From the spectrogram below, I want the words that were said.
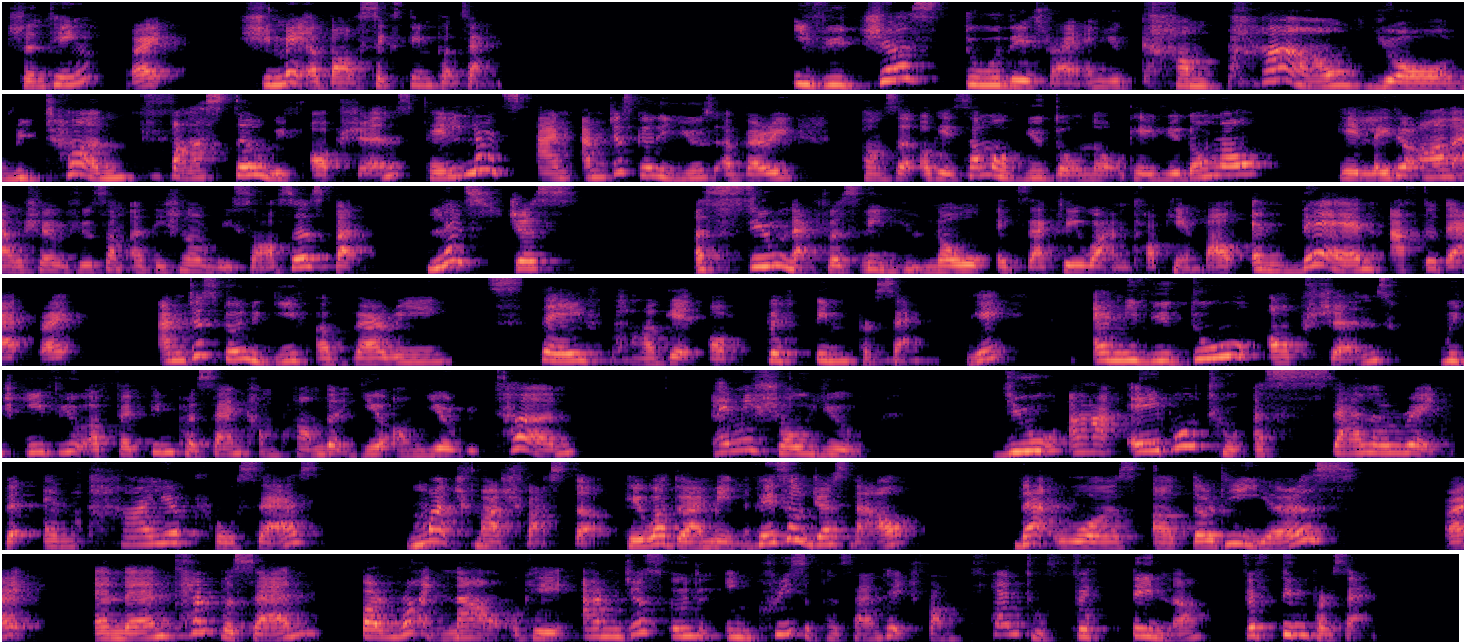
Shen Ting, right, she made about 16% if you just do this right and you compound your return faster with options okay let's i'm, I'm just going to use a very concept okay some of you don't know okay if you don't know okay later on i will share with you some additional resources but let's just assume that firstly you know exactly what i'm talking about and then after that right i'm just going to give a very safe target of 15% okay? And if you do options which give you a 15% compounded year on year return let me show you you are able to accelerate the entire process much, much faster. Okay, what do I mean? Okay, so just now, that was uh, 30 years, right? And then 10%. But right now, okay, I'm just going to increase the percentage from 10 to 15, uh, 15%,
